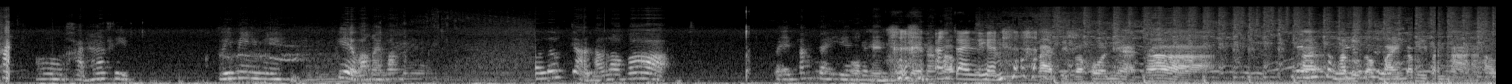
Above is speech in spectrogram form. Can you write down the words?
ขาดโอ้ขาดห้าสิบเฮ้ยมีมีพี่เอ๋ว่าไงบ้างเราเลิกจัดแล้วเราก็ไปตั้งใจเรียนโอกัน เคดีโอเคนะคตั้งรับใจเรียนแปดสิบกว่าคนเนี่ย ถ้า ถ้าถ้าหลุดออกไปก็มีปัญหานะครับ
